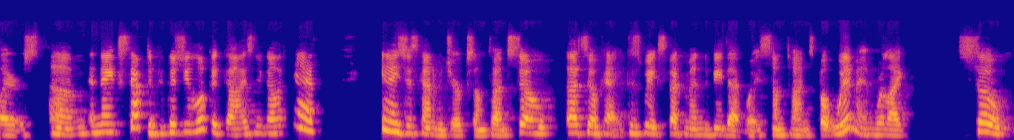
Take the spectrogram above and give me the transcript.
players. Um, and they accept it because you look at guys and you go, like, yeah, you know, he's just kind of a jerk sometimes. So that's okay because we expect men to be that way sometimes. But women were like so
